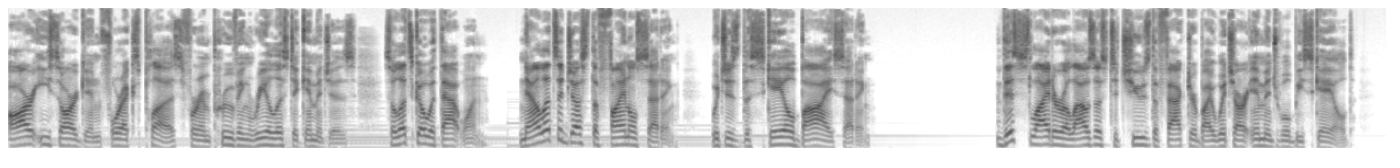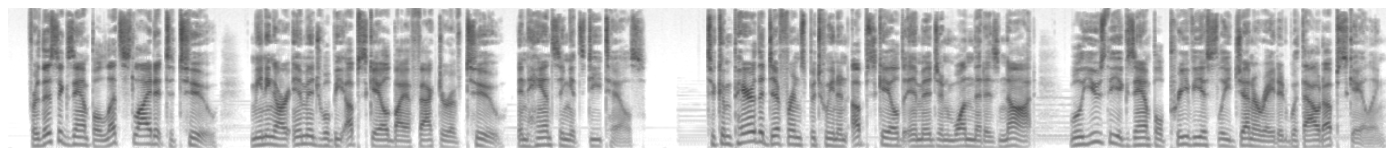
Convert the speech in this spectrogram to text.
R-ESRGAN 4X Plus for improving realistic images, so let's go with that one. Now let's adjust the final setting, which is the Scale By setting. This slider allows us to choose the factor by which our image will be scaled. For this example, let's slide it to 2, meaning our image will be upscaled by a factor of 2, enhancing its details. To compare the difference between an upscaled image and one that is not, we'll use the example previously generated without upscaling.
